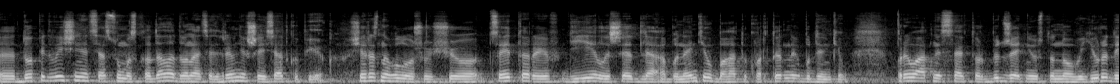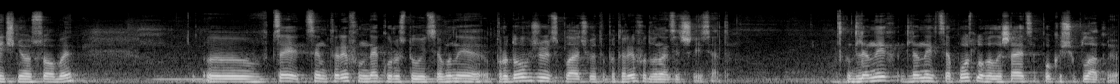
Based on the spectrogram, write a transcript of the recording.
Е, До підвищення ця сума складала 12 гривень 60 копійок. Ще раз наголошую, що цей тариф діє лише для абонентів багатоквартирних будинків. Приватний сектор, бюджетні установи, юридичні особи е, цим тарифом не користуються. Вони продовжують сплачувати по тарифу 12,60. Для них, для них ця послуга лишається поки що платною.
